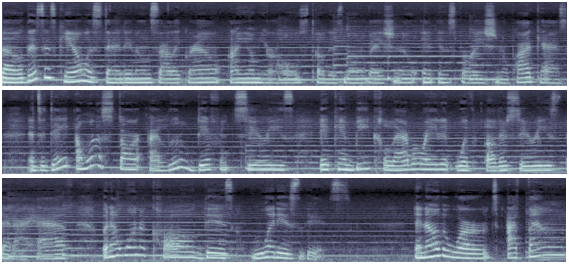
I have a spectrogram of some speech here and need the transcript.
Hello, this is Kim with Standing on Solid Ground. I am your host of this motivational and inspirational podcast. And today I want to start a little different series. It can be collaborated with other series that I have, but I want to call this What is This? In other words, I found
